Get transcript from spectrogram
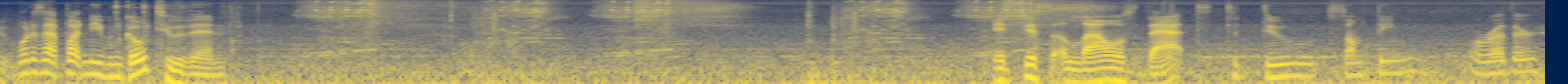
Wait, what does that button even go to, then? It just allows that to do something or other?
